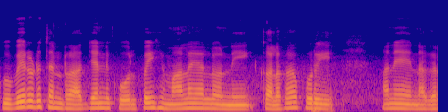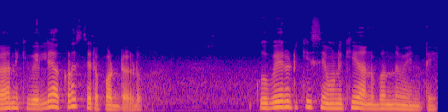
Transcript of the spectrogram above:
కుబేరుడు తన రాజ్యాన్ని కోల్పోయి హిమాలయాల్లోని కలకాపురి అనే నగరానికి వెళ్ళి అక్కడ స్థిరపడ్డాడు. కుబేరుడికి శివునికి అనుబంధం ఏంటి?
